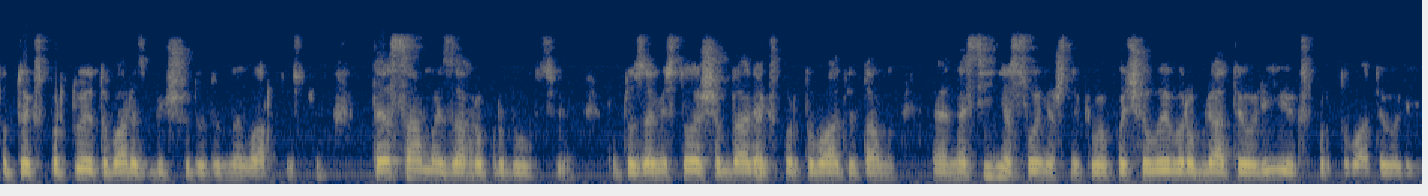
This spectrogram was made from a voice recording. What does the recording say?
тобто експортує товари з більшою доданою вартістю. Те саме з агропродукцією. Тобто, замість того, щоб далі експортувати там е, насіння соняшникове, почали виробляти олію, експортувати олію.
